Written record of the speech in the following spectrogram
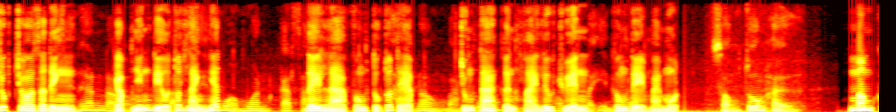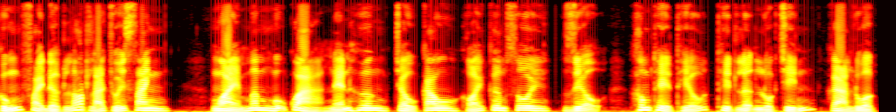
chúc cho gia đình gặp những điều tốt lành nhất. Đây là phong tục tốt đẹp, chúng ta cần phải lưu truyền, không để mai một. Mâm cúng phải được lót lá chuối xanh, ngoài mâm ngũ quả, nén hương, trầu cau, gói cơm sôi, rượu, không thể thiếu thịt lợn luộc chín, gà luộc.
